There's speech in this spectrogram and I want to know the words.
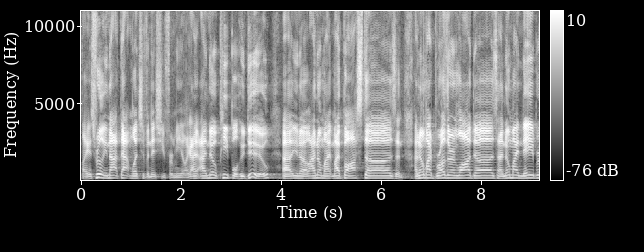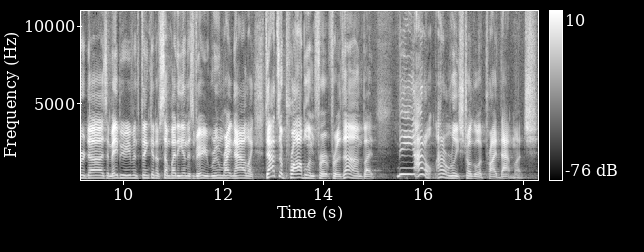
Like, it's really not that much of an issue for me. Like, I, I know people who do. Uh, you know, I know my, my boss does, and I know my brother in law does, I know my neighbor does, and maybe you're even thinking of somebody in this very room right now. Like, that's a problem for, for them, but me, I don't, I don't really struggle with pride that much.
